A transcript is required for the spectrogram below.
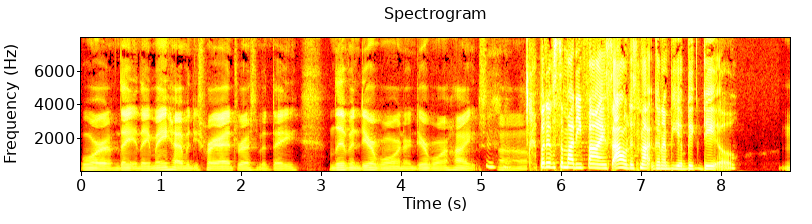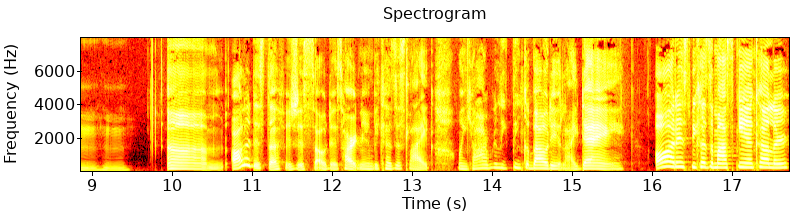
or they they may have a Detroit address, but they live in Dearborn or Dearborn Heights. Uh, But if somebody finds out, it's not gonna be a big deal. hmm um all of this stuff is just so disheartening because it's like when y'all really think about it like dang all this because of my skin color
